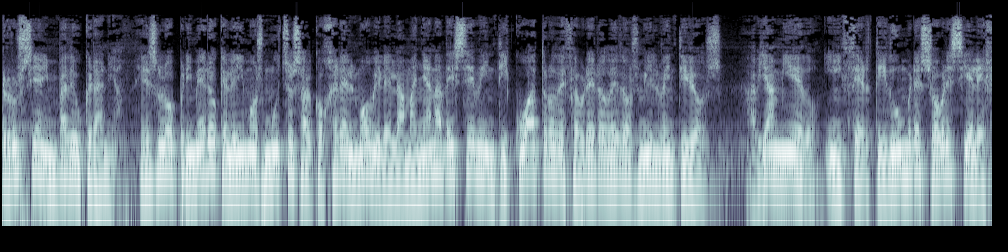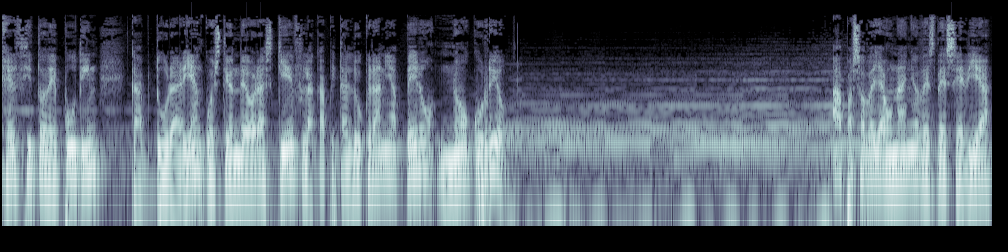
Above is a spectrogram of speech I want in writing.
Rusia invade Ucrania. Es lo primero que leímos muchos al coger el móvil en la mañana de ese 24 de febrero de 2022. Había miedo, incertidumbre sobre si el ejército de Putin capturaría en cuestión de horas Kiev, la capital de Ucrania, pero no ocurrió. Ha pasado ya un año desde ese día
